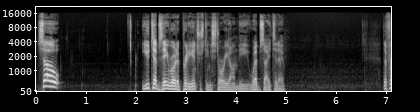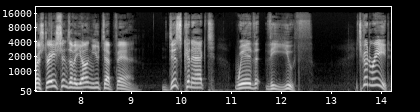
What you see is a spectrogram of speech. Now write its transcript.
So, UTEP Zay wrote a pretty interesting story on the website today. The frustrations of a young UTEP fan disconnect with the youth. It's a good read.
